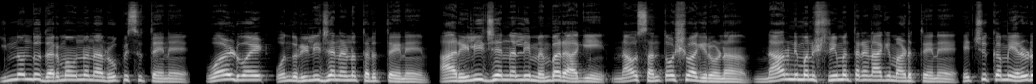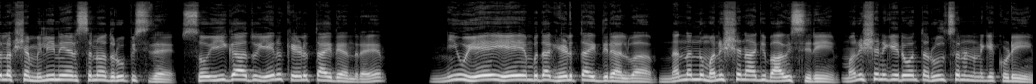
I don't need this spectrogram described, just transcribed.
ಇನ್ನೊಂದು ಧರ್ಮವನ್ನು ನಾನು ರೂಪಿಸುತ್ತೇನೆ. ವರ್ಲ್ಡ್ ವೈಡ್ ಒಂದು ರಿಲಿಜನ್ ಅನ್ನು ತರುತ್ತೇನೆ. ಆ ರಿಲಿಜನ್ನಲ್ಲಿ ಮೆಂಬರ್ ಆಗಿ ನಾವು ಸಂತೋಷವಾಗಿರೋಣ. ನಾನು ನಿಮ್ಮನ್ನು ಶ್ರೀಮಂತರನ್ನಾಗಿ ಮಾಡುತ್ತೇನೆ. ಹೆಚ್ಚು ಕಮ್ಮಿ ಎರಡು ಲಕ್ಷ ಮಿಲಿನಿಯರ್ಸ್ ಅನ್ನು ಅದು ರೂಪಿಸಿದೆ. ಸೊ ಈಗ ಅದು ಏನು ಕೇಳುತ್ತಾ ಇದೆ ಅಂದ್ರೆ ನೀವು ಎ ಎ ಎಂಬುದಾಗಿ ಹೇಳುತ್ತಾ ಇದ್ದೀರಾ ಅಲ್ವಾ? ನನ್ನನ್ನು ಮನುಷ್ಯನಾಗಿ ಭಾವಿಸಿರಿ. ಮನುಷ್ಯನಿಗೆ ಇರುವಂತ ರೂಲ್ಸ್ ಅನ್ನು ನನಗೆ ಕೊಡಿ.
